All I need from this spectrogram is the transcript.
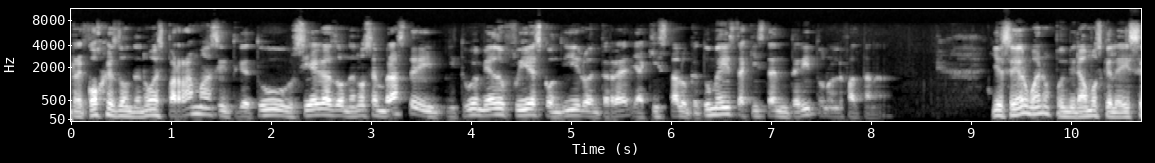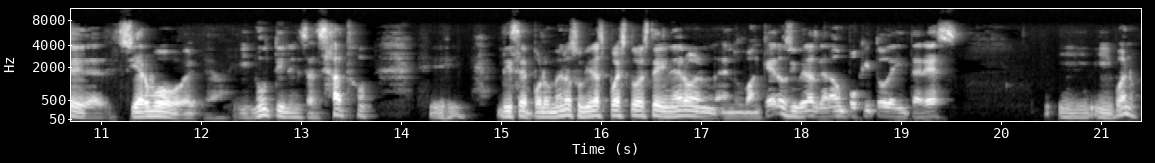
recoges donde no esparramas y que tú ciegas donde no sembraste y, tuve miedo, fui, escondí y lo enterré y aquí está lo que tú me diste, aquí está enterito, no le falta nada. Y el Señor, bueno, pues miramos que le dice, siervo eh, inútil, insensato, y, dice, por lo menos hubieras puesto este dinero en, los banqueros y hubieras ganado un poquito de interés. Y, bueno,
